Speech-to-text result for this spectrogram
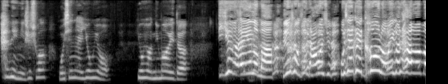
Penny，你是说我现在拥有拥有 Nimoy 的 DNA 了吗？也就是说，我再拿回去，我现在可以克隆一个他了吗？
